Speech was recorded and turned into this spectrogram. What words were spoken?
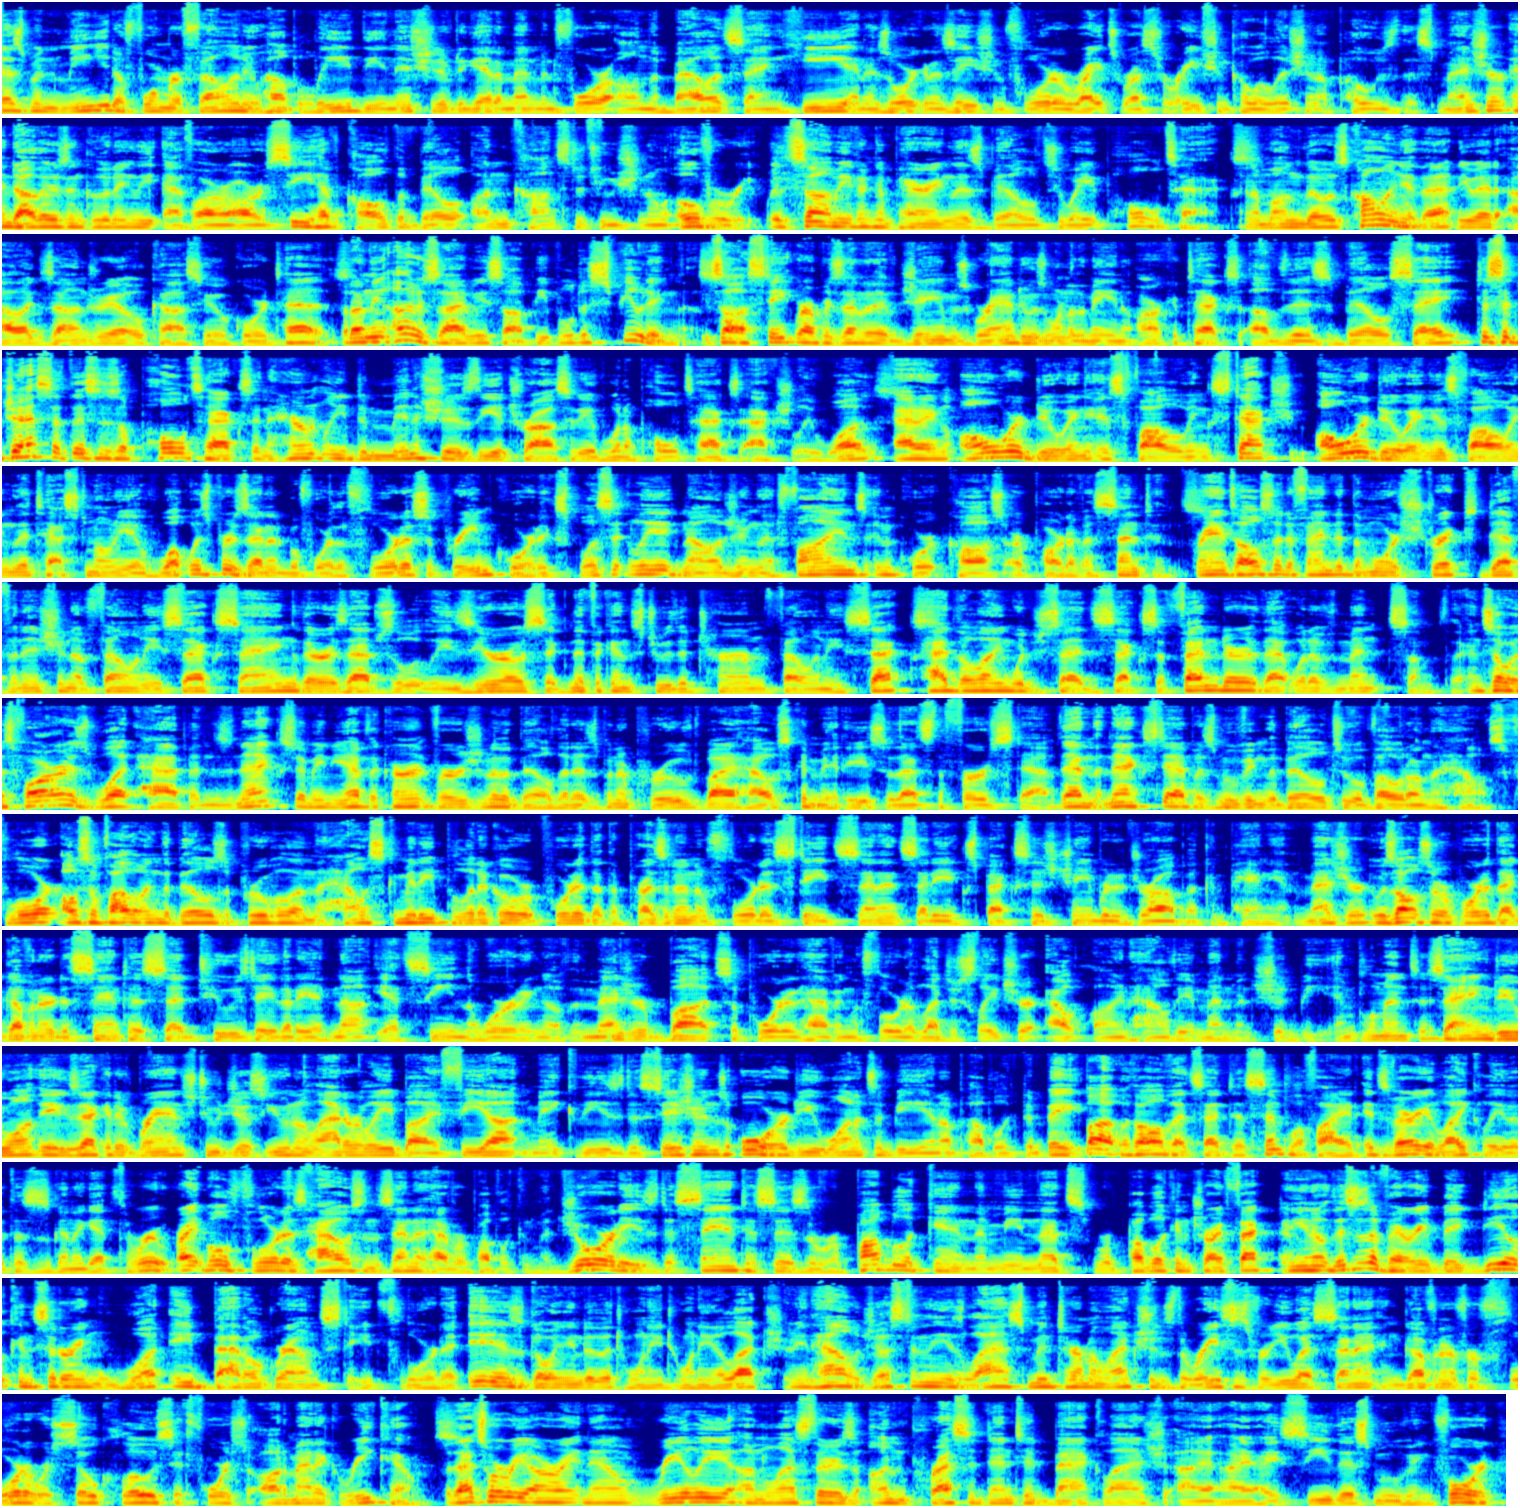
Desmond Meade, a former felon who helped lead the initiative to get Amendment 4 on the ballot, saying he and his organization, Florida Rights Restoration Coalition, oppose this measure. And others, including the FRRC, have called the bill unconstitutional overreach, with some even comparing this bill to a poll tax. And among those calling it that, you had Alexandria Ocasio Cortez. But on the other side, we saw people disputing this. We saw State Representative James Grant, who is one of the main architects of this bill, say to suggest that this is a poll tax inherently diminishes the atrocity of what a poll tax actually was, adding, all we're doing is following statute. All we're doing is following following the testimony of what was presented before the Florida Supreme Court, explicitly acknowledging that fines and court costs are part of a sentence. Grant also defended the more strict definition of felony sex, saying there is absolutely zero significance to the term felony sex. Had the language said sex offender, that would have meant something. And so, as far as what happens next, I mean, you have the current version of the bill that has been approved by a House committee, so that's the first step. Then the next step is moving the bill to a vote on the House floor. Also, following the bill's approval in the House committee, Politico reported that the president of Florida State Senate said he expects his chamber to draw up a companion measure. It was also reported that Governor DeSantis said Tuesday that he had not yet seen the wording of the measure, but supported having the Florida legislature outline how the amendment should be implemented, saying, Do you want the executive branch to just unilaterally by fiat make these decisions, or do you want it to be in a public debate? But with all that said, to simplify it, it's very likely that this is going to get through, right? Both Florida's House and Senate have Republican majorities. DeSantis is a Republican. I mean, that's Republican trifecta. And you know, this is a very big deal considering what a battleground state Florida is going into the 2020 election. I mean, hell, just in these last midterm elections, the races for U.S. Senate and governor for Florida were so close it forced automatic recounts. So that's where we are right now. Really, unless there's unprecedented backlash, I, I, I see this moving forward.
